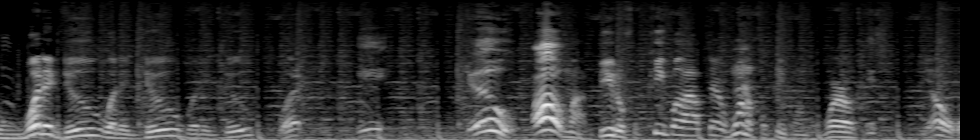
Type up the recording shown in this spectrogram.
What it do, what it do, what it do, what it do. Oh, my beautiful people out there, wonderful people in the world. It's yo,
